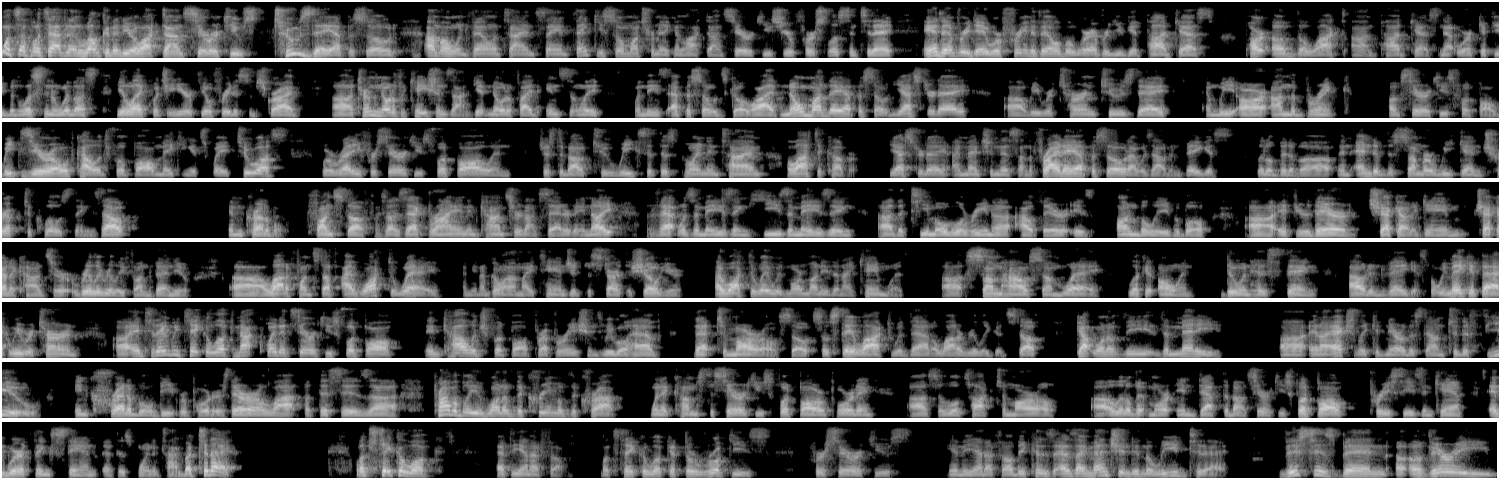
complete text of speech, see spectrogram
What's up? What's happening? Welcome into your Locked On Syracuse Tuesday episode. I'm Owen Valentine saying thank you so much for making Locked On Syracuse your first listen today and every day. We're free and available wherever you get podcasts, part of the Locked On Podcast Network. If you've been listening with us, you like what you hear, feel free to subscribe. Uh, turn the notifications on, get notified instantly when these episodes go live. No Monday episode yesterday. Uh, we return Tuesday, and we are on the brink of Syracuse football. Week zero of college football making its way to us. We're ready for Syracuse football in just about two weeks at this point in time. A lot to cover. Yesterday, I mentioned this on the Friday episode. I was out in Vegas, a little bit of a, an end of the summer weekend trip to close things out. Incredible, fun stuff. I saw Zach Bryan in concert on Saturday night. That was amazing. He's amazing. Uh, the T Mobile Arena out there is unbelievable. Uh, if you're there, check out a game, check out a concert. Really, really fun venue. Uh, a lot of fun stuff. I walked away. I mean, I'm going on my tangent to start the show here. I walked away with more money than I came with. Uh, somehow, some way. Look at Owen doing his thing out in Vegas. But we make it back. We return. Uh, and today we take a look not quite at Syracuse football in college football preparations. We will have that tomorrow. So so stay locked with that. A lot of really good stuff. Got one of the the many uh, and I actually could narrow this down to the few incredible beat reporters. There are a lot, but this is uh, probably one of the cream of the crop when it comes to Syracuse football reporting. Uh, so we'll talk tomorrow uh, a little bit more in depth about Syracuse football, preseason camp, and where things stand at this point in time. But today, let's take a look at the NFL. Let's take a look at the rookies for Syracuse in the NFL because, as I mentioned in the lead today, this has been a, a very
